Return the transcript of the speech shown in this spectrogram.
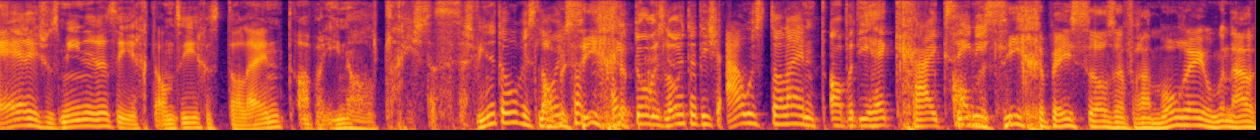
Er ist aus meiner Sicht an sich ein Talent, aber inhaltlich ist das, das ist wie eine Doris Leutert. Sicher, hey, Doris Leutert ist auch ein Talent, aber die hat keine Gesinnung. Aber sicher besser als eine Frau Moret. Und auch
